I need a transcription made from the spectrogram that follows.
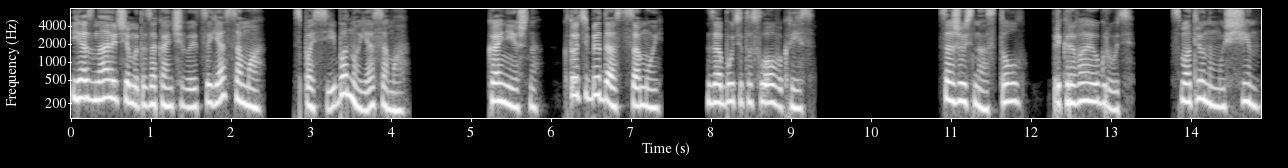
Я знаю, чем это заканчивается. Я сама. Спасибо, но я сама. Конечно. Кто тебе даст самой? Забудь это слово, Крис. Сажусь на стол, прикрываю грудь. Смотрю на мужчин.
